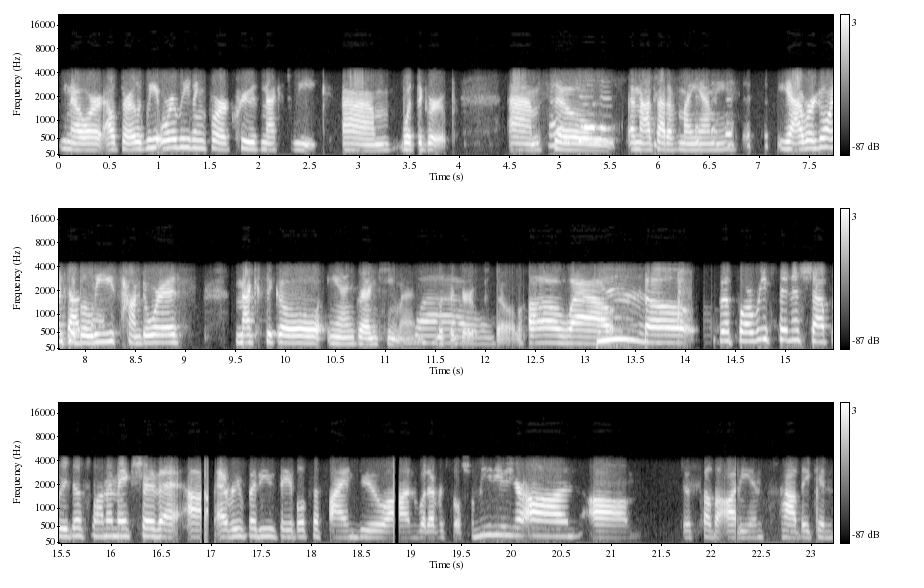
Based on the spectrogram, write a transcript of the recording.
you know, are elsewhere. Like we we're leaving for a cruise next week um, with the group. Um, so and that's out of Miami. yeah, we're going to Belize, Honduras, Mexico, and Grand Cayman with the group. So Oh wow! Yeah. So before we finish up, we just want to make sure that uh, everybody's able to find you on whatever social media you're on. Um, just tell the audience how they can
